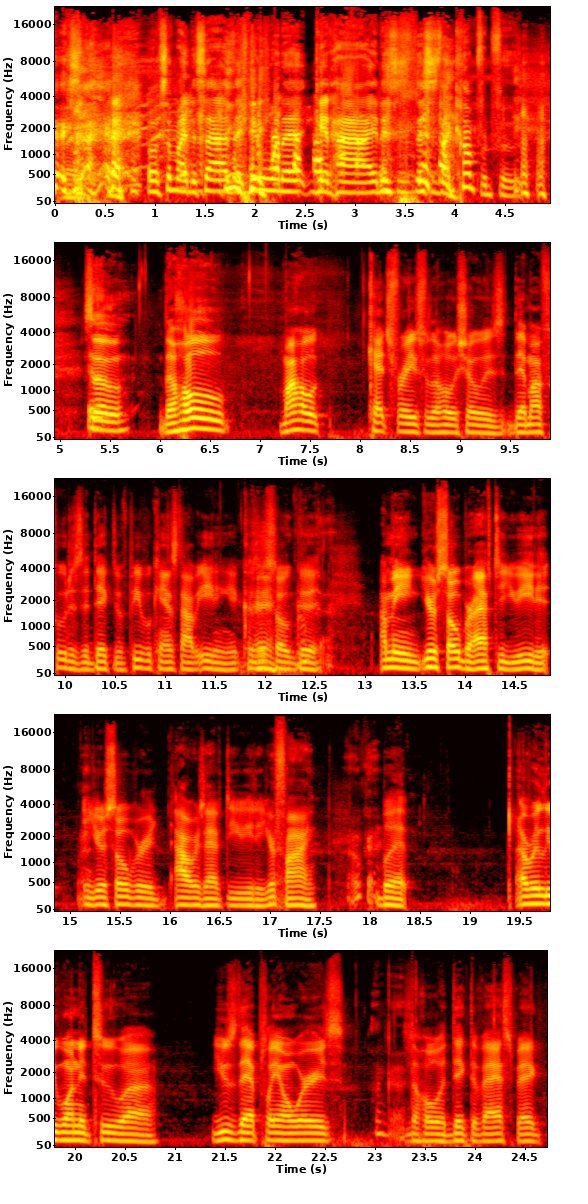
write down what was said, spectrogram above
Like, or if somebody decides they didn't want to get high, this is this is like comfort food. So the whole, my whole catchphrase for the whole show is that my food is addictive. People can't stop eating it because Yeah. it's so good. Okay. I mean, you're sober after you eat it, and you're sober hours after you eat it, you're fine. Okay. But I really wanted to uh, use that play on words, Okay. the whole addictive aspect,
